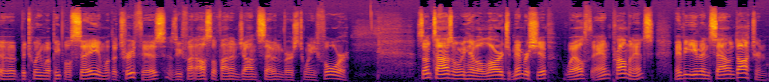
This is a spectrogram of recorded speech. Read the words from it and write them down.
uh, between what people say and what the truth is, as we find, also find in John 7, verse 24. Sometimes, when we have a large membership, wealth, and prominence, maybe even sound doctrine,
